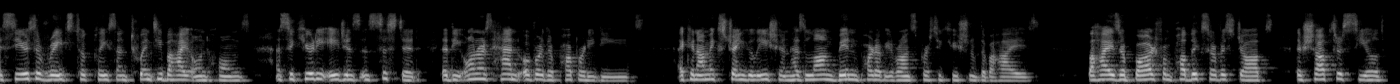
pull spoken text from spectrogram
a series of raids took place on 20 Baha'i-owned homes, and security agents insisted that the owners hand over their property deeds. Economic strangulation has long been part of Iran's persecution of the Baha'is. Baha'is are barred from public service jobs, their shops are sealed,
